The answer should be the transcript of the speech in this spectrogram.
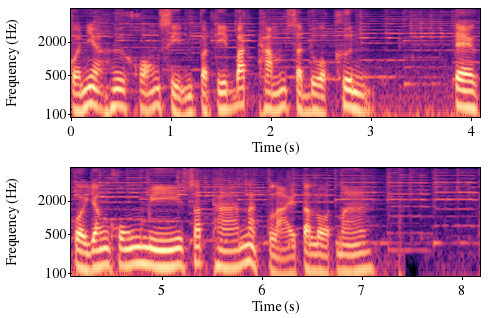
ก็เนี่ยฮือของศีลปฏิบัติธรรมสะดวกขึ้น แต่ก็ยังคงมีศรัทธาหนักหลายตลอดมา ไผ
